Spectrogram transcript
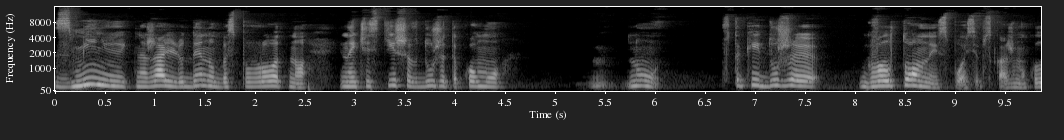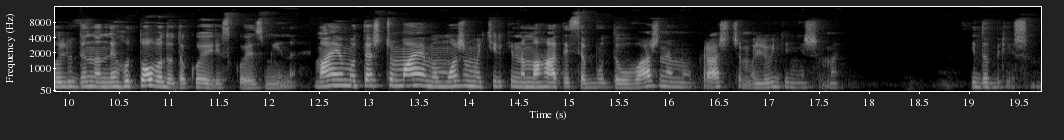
змінюють, на жаль, людину безповоротно, і найчастіше в дуже такому, ну, в такий дуже гвалтовний спосіб, скажімо, коли людина не готова до такої різкої зміни. Маємо те, що маємо, можемо тільки намагатися бути уважними, кращими, людянішими і добрішими.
